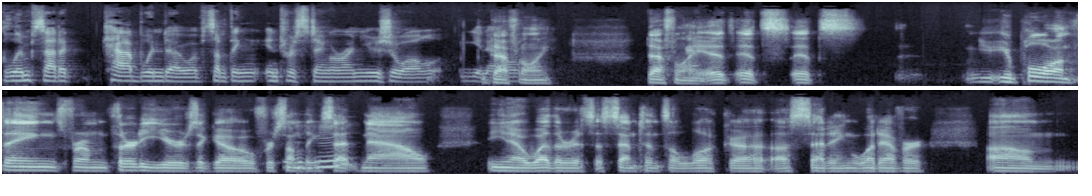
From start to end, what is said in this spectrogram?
glimpse at a cab window of something interesting or unusual. You know, definitely. Definitely. It, it's it's you, you pull on things from 30 years ago for something Mhm. set now you know whether it's a sentence a look a, a setting whatever um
